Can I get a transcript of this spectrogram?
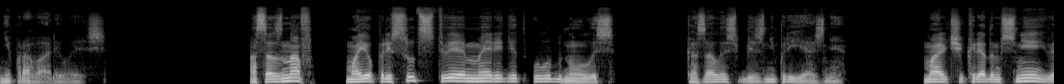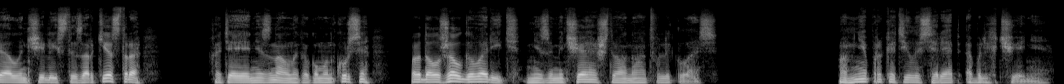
не проваливаясь. Осознав мое присутствие, Мередит улыбнулась. Казалось, без неприязни. Мальчик рядом с ней, виолончелист из оркестра, хотя я не знал, на каком он курсе, — продолжал говорить, не замечая, что она отвлеклась. По мне прокатилась рябь облегчения.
